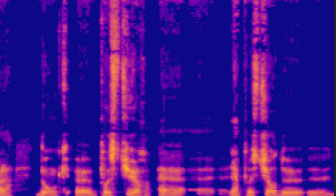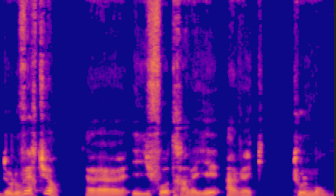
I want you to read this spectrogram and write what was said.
Voilà. Donc posture, la posture de, de l'ouverture. Il faut travailler avec tout le monde.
